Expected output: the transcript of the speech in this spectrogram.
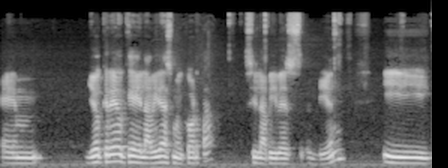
Em, yo creo que la vida es muy corta si la vives bien y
